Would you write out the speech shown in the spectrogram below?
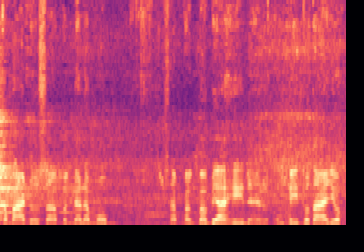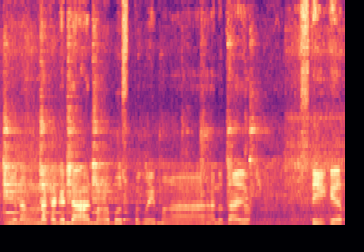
kabado sa paglalamob sa pagbabiyahe dahil kumpleto tayo. Yun ang nakagandahan mga boss pag may mga ano tayo sticker.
